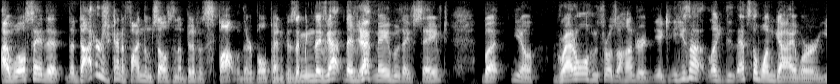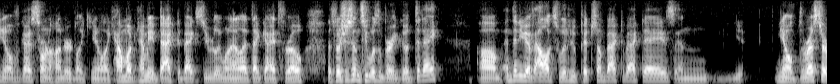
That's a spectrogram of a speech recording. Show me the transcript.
I will say that the Dodgers kind of find themselves in a bit of a spot with their bullpen because I mean they've got they've yeah. got May who they've saved, but you know Graterol who throws hundred, he's not like that's the one guy where you know if a guy's throwing hundred, like you know like how much how many back to backs do you really want to let that guy throw, especially since he wasn't very good today. Um, and then you have Alex Wood who pitched on back to back days, and you, you know the rest of their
